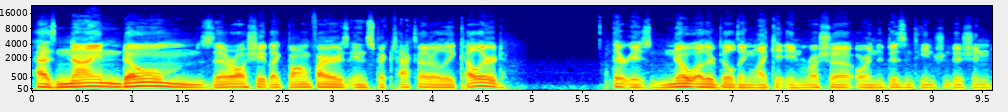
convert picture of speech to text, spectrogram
Has nine domes that are all shaped like bonfires and spectacularly colored. There is no other building like it in Russia or in the Byzantine tradition.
